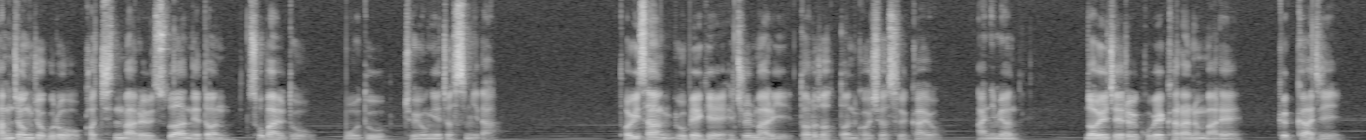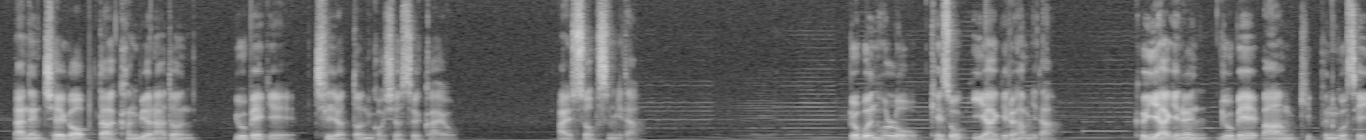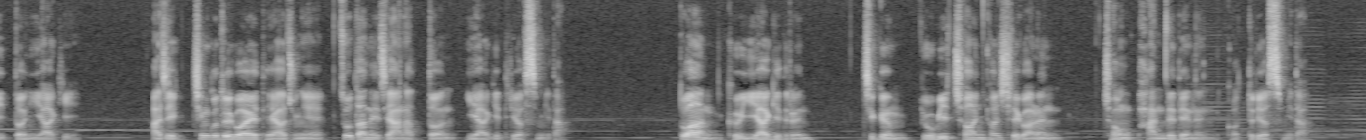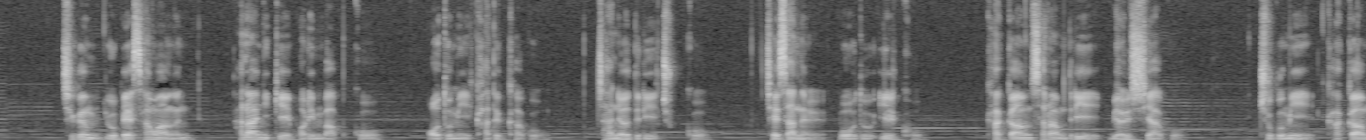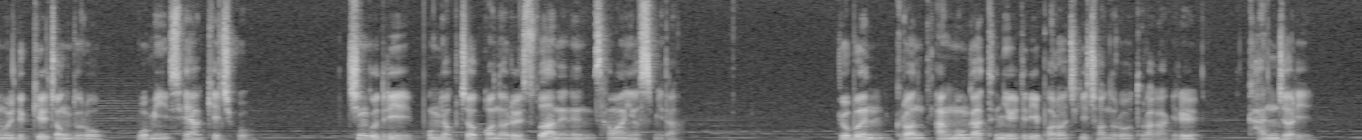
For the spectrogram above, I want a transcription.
감정적으로 거친 말을 쏟아내던 소발도 모두 조용해졌습니다. 더 이상 욥에게 해줄 말이 떨어졌던 것이었을까요? 아니면 너의 죄를 고백하라는 말에 끝까지 나는 죄가 없다 강변하던 욥에게 질렸던 것이었을까요? 알 수 없습니다. 욥은 홀로 계속 이야기를 합니다. 그 이야기는 욥의 마음 깊은 곳에 있던 이야기, 아직 친구들과의 대화 중에 쏟아내지 않았던 이야기들이었습니다. 또한 그 이야기들은 지금 욥이 처한 현실과는 정반대되는 것들이었습니다. 지금 욥의 상황은 하나님께 버림받고 어둠이 가득하고 자녀들이 죽고 재산을 모두 잃고 가까운 사람들이 멸시하고 죽음이 가까움을 느낄 정도로 몸이 쇠약해지고 친구들이 폭력적 언어를 쏟아내는 상황이었습니다. 욥은 그런 악몽 같은 일들이 벌어지기 전으로 돌아가기를 간절히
